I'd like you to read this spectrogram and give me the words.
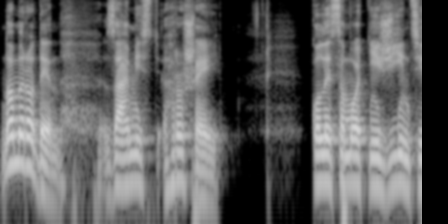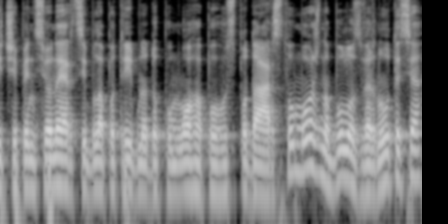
Номер один замість грошей. Коли самотній жінці чи пенсіонерці була потрібна допомога по господарству, можна було звернутися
